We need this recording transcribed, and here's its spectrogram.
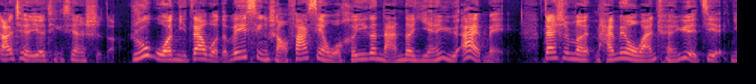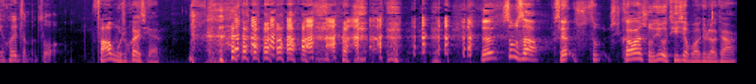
而且也挺现实的。如果你在我的微信上发现我和一个男的言语暧昧，但是呢还没有完全越界，你会怎么做？罚五十块钱。呃，是不是啊？谁？什刚才手机有提醒吗？就聊天儿。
